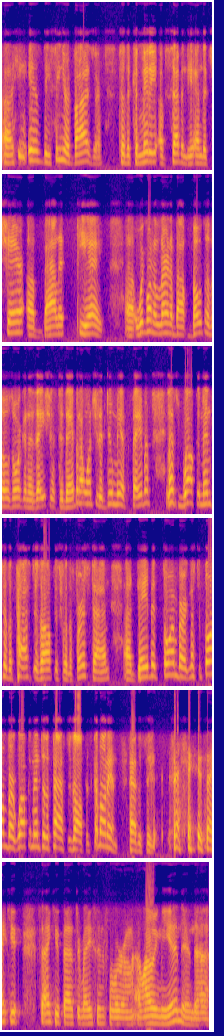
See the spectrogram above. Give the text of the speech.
uh, he is the senior advisor to the Committee of 70 and the chair of Ballot PA. Uh, we're going to learn about both of those organizations today, but I want you to do me a favor. Let's welcome into the pastor's office for the first time uh, David Thornburgh. Mr. Thornburgh, welcome into the pastor's office. Come on in. Have a seat. Thank you. Thank you, Pastor Mason, for uh, allowing me in, and uh,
